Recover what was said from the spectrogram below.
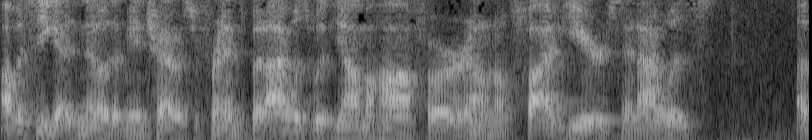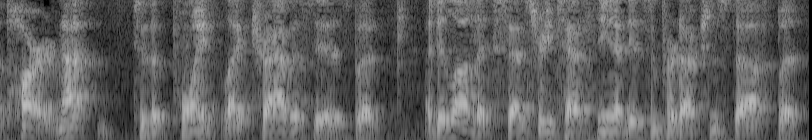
obviously you guys know that me and Travis are friends, but I was with Yamaha for I don't know five years, and I was apart, not to the point like Travis is, but I did a lot of accessory testing. I did some production stuff, but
